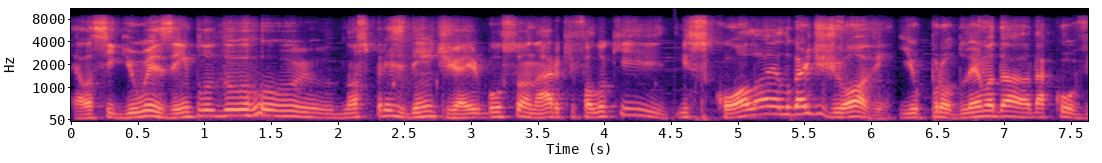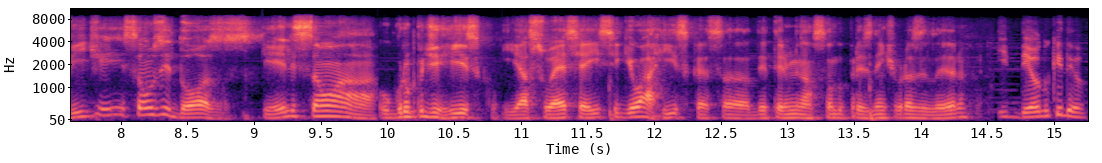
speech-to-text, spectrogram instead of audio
ela seguiu o exemplo do nosso presidente Jair Bolsonaro, que falou que escola é lugar de jovem e o problema da, da Covid são os idosos, que eles são a, o grupo de risco. E a Suécia aí seguiu a risca essa determinação do presidente brasileiro. E deu no que deu.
